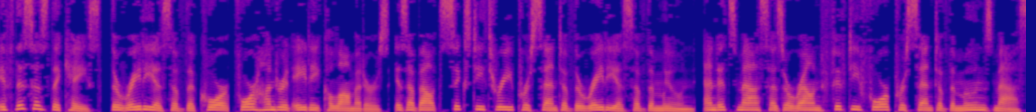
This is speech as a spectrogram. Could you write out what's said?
If this is the case, the radius of the core 480 km is about 63% of the radius of the Moon, and its mass is around 54% of the Moon's mass.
